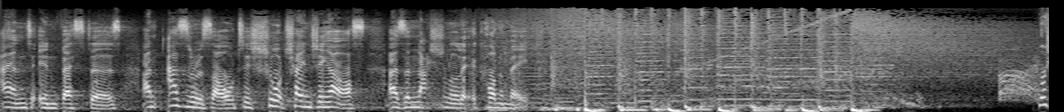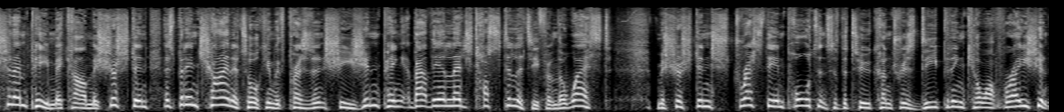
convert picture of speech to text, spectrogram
and investors, and as a result, is shortchanging us as a national economy. Russian MP Mikhail Mishustin has been in China talking with President Xi Jinping about the alleged hostility from the West. Mishustin stressed the importance of the two countries deepening cooperation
